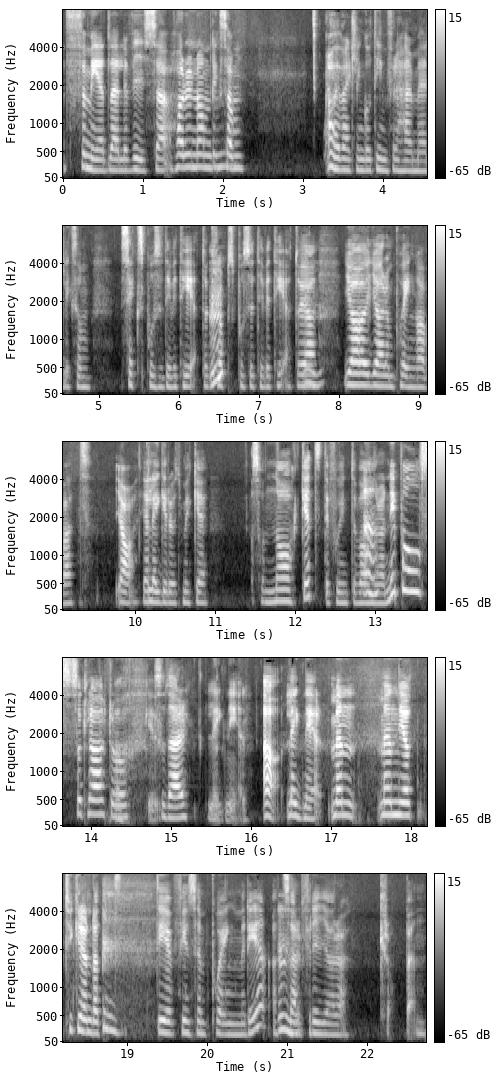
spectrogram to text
förmedla eller visa. Har du någon liksom... Jag har ju verkligen gått in för det här med liksom sexpositivitet och kroppspositivitet. Och jag, jag gör en poäng av att ja, jag lägger ut mycket alltså, naket. Det får ju inte vara några nipples såklart. Och gud. sådär. Lägg ner. Ja, lägg ner. Men, men jag tycker ändå att det finns en poäng med det. Att så här, frigöra kroppen.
